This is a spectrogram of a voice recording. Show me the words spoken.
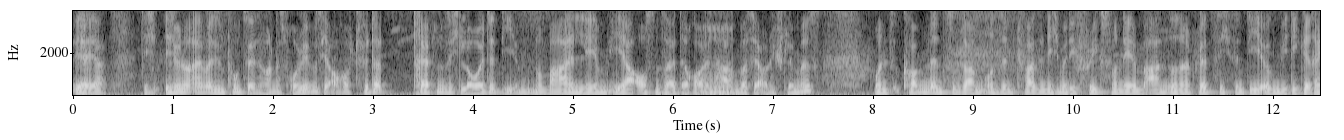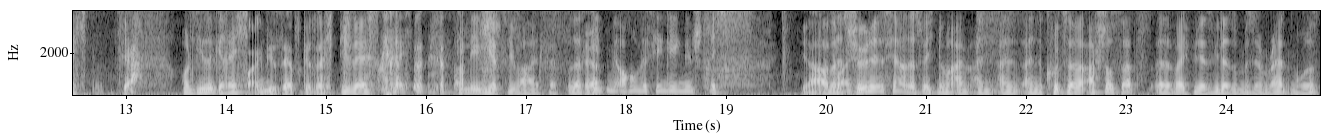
ja, ja. Ich, ich will nur einmal diesen Punkt zu Ende machen. Das Problem ist ja auch, auf Twitter treffen sich Leute, die im normalen Leben eher Außenseiterrollen Mhm. haben, was ja auch nicht schlimm ist, und kommen dann zusammen und sind quasi nicht mehr die Freaks von nebenan, sondern plötzlich sind die irgendwie die Gerechten. Ja, Und diese Gerechten, vor allem die selbstgerecht. die Selbstgerechten, die legen jetzt die Wahrheit fest. Und das Ja. geht mir auch ein bisschen gegen den Strich. Ja, Aber das Schöne ist ja, und das will ich nur ein, ein, ein, ein kurzer Abschlusssatz, äh, weil ich bin jetzt wieder so ein bisschen im Rant-Modus.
